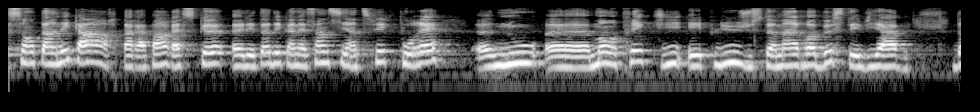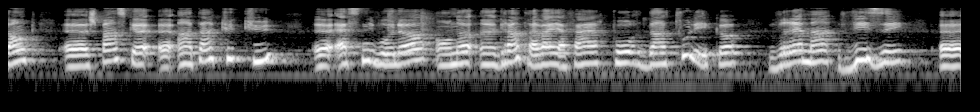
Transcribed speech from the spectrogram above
sont en écart par rapport à ce que l'état des connaissances scientifiques pourrait nous montrer qui est plus justement robuste et viable. Donc, je pense que en tant qu'UQ, euh, à ce niveau-là, on a un grand travail à faire pour, dans tous les cas, vraiment viser euh,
